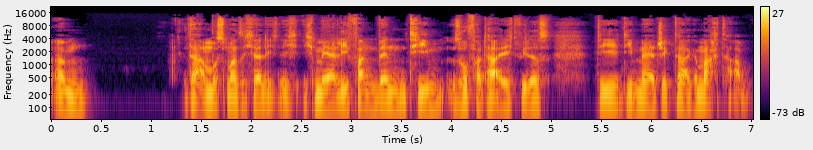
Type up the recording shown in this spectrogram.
Ähm, da muss man sicherlich nicht mehr liefern, wenn ein Team so verteidigt, wie das die, die Magic da gemacht haben.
